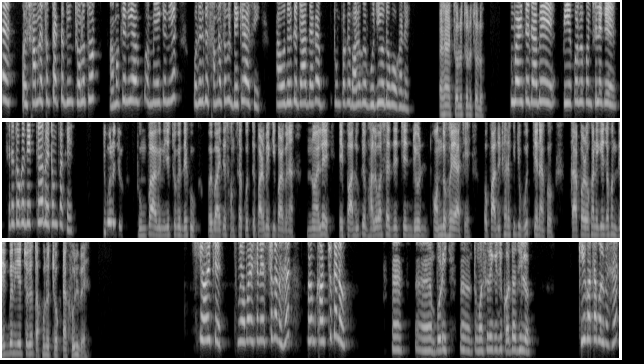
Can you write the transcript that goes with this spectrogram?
হ্যাঁ ওই সামনের সপ্তাহে একটা দিন চলো তো আমাকে নিয়ে মেয়েকে নিয়ে ওদেরকে সামনাসামনি দেখে আসি আর ওদেরকে যা দেখা টুম্পাকে ভালো করে বুঝিয়ে দেবো ওখানে। হ্যাঁ হ্যাঁ চলো চলো চলো। বাড়িতে যাবে? বিয়ে করবে কোন ছেলেকে? সেটা তোকে দেখতে হবে টুম্পাকে। কি বলেছ? টুম্পা আগে নিজের চোখে দেখুক ওই বাড়িতে সংসার করতে পারবে কি পারবে না। নইলে এই পাদুকে ভালোবাসা জোর অন্ধ হয়ে আছে ও পাদু ছাড়া কিছু বুঝছে না কো তারপর ওখানে গিয়ে যখন দেখবে নিজের চোখে তখন ও চোখটা খুলবে। কি হয়েছে? তুমি আবার এখানে এসছো কেন হ্যাঁ? ওরকম কাঁদছো কেন? হ্যাঁ বড়ি তোমার সাথে কিছু কথা ছিল। কি কথা বলবে হ্যাঁ?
